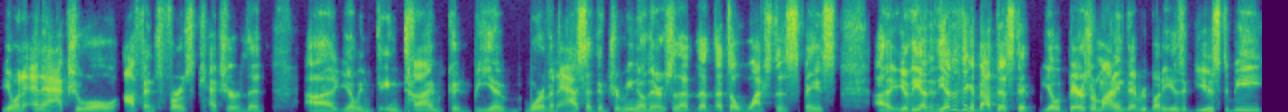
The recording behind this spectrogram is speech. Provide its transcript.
you know an, an actual offense first catcher that uh, you know, in, in time could be a more of an asset than Trevino there. So that, that that's a watch this space. Uh, you know, the other the other thing about this that you know bears reminding to everybody is it used to be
